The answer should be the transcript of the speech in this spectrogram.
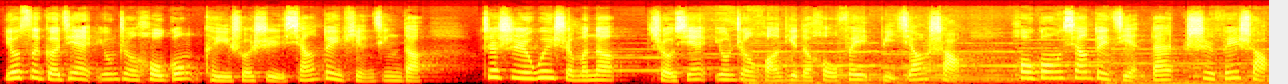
由此可见，雍正后宫可以说是相对平静的。这是为什么呢？首先，雍正皇帝的后妃比较少，后宫相对简单，是非少。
